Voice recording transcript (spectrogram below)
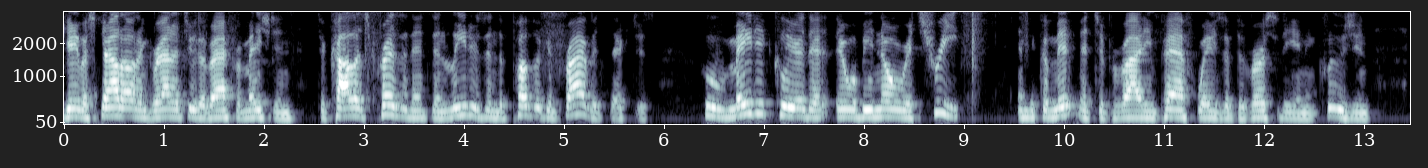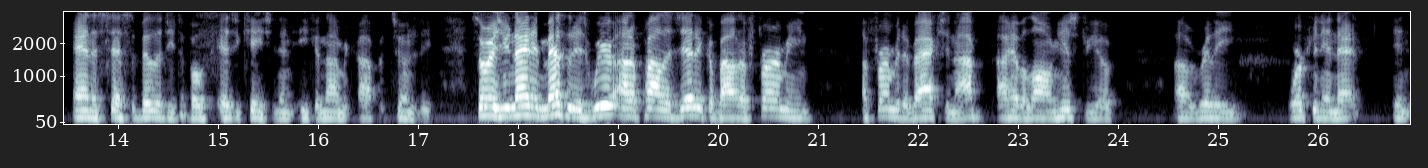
gave a shout out and gratitude of affirmation to college presidents and leaders in the public and private sectors who've made it clear that there will be no retreat in the commitment to providing pathways of diversity and inclusion and accessibility to both education and economic opportunity. So, as United Methodists, we're unapologetic about affirming affirmative action. I, I have a long history of uh, really working in that in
